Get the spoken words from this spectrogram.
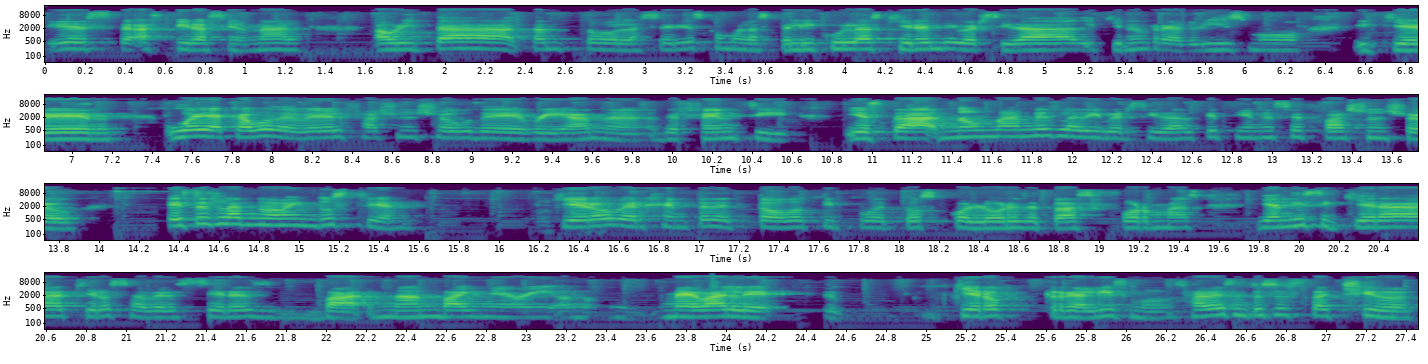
este, aspiracional. Ahorita tanto las series como las películas quieren diversidad y quieren realismo y quieren, güey, acabo de ver el fashion show de Rihanna, de Fenty, y está, no mames la diversidad que tiene ese fashion show. Esta es la nueva industria. Quiero ver gente de todo tipo, de todos colores, de todas formas. Ya ni siquiera quiero saber si eres non-binary o no. Me vale. Quiero realismo, ¿sabes? Entonces está chido.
